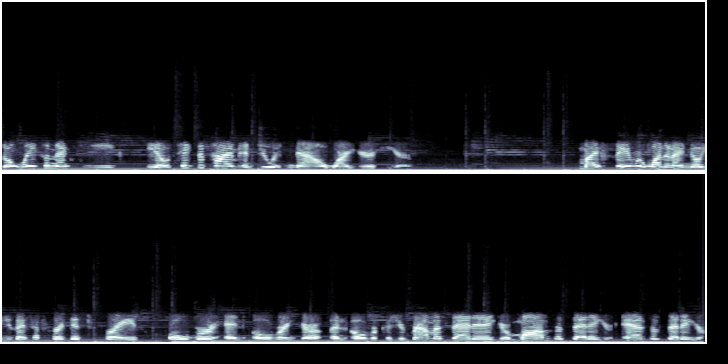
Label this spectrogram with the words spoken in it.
Don't wait till next week. You know, take the time and do it now while you're here. My favorite one, and I know you guys have heard this phrase over and over and over because your grandma said it, your moms have said it, your aunts have said it, your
